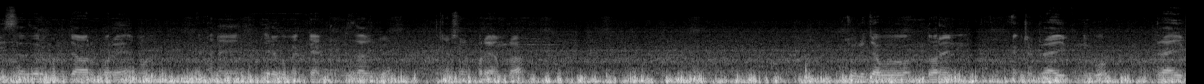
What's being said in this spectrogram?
রিচার্জের ওখানে যাওয়ার পরে আমার এখানে এরকম একটা ইন্টারফেস আসবে আসার পরে আমরা চলে যাব ধরেন একটা ড্রাইভ নিব ড্রাইভ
